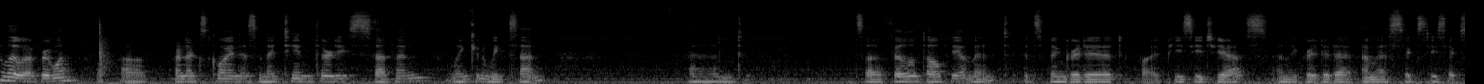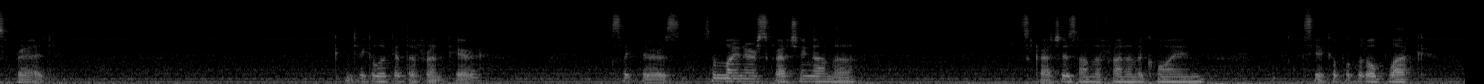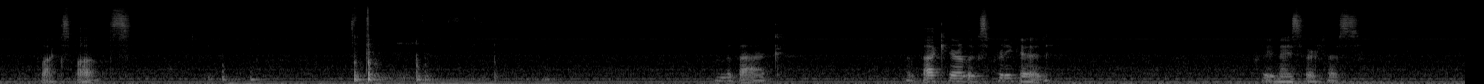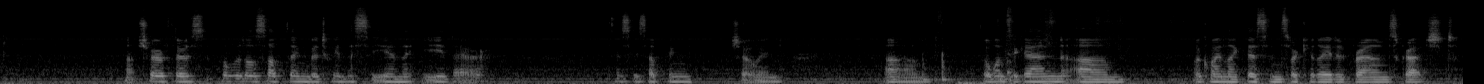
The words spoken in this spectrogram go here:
Hello everyone. Uh, our next coin is a 1937 Lincoln Wheat Cent. And it's a Philadelphia Mint. It's been graded by PCGS and they graded at MS66 red. You can take a look at the front here. Looks like there's some minor scratching on the scratches on the front of the coin. I see a couple little black black spots. In the back, the back here looks pretty good. Pretty nice surface. Not sure if there's a little something between the C and the E there. I see something showing. Um, but once again, um, a coin like this in circulated brown, scratched,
